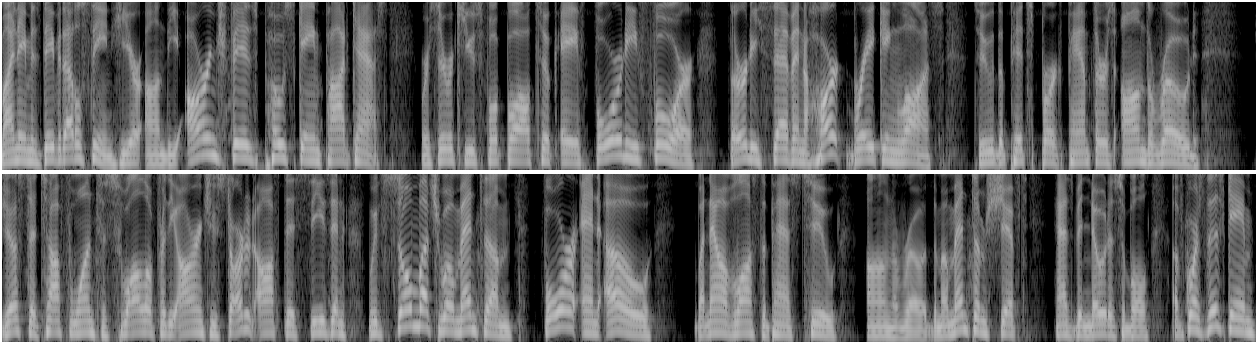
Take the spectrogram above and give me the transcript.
My name is David Edelstein here on the Orange Fizz post-game podcast, where Syracuse football took a 44 37 heartbreaking loss to the Pittsburgh Panthers on the road. Just a tough one to swallow for the Orange, who started off this season with so much momentum 4 and 0, but now have lost the past two on the road. The momentum shift has been noticeable. Of course, this game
